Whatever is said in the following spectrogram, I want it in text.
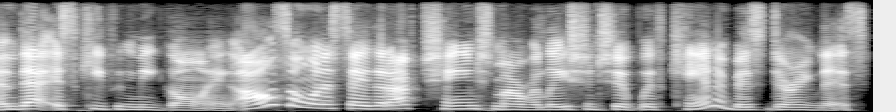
and that is keeping me going. I also want to say that I've changed my relationship with cannabis during this,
